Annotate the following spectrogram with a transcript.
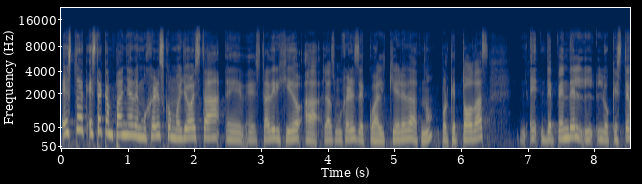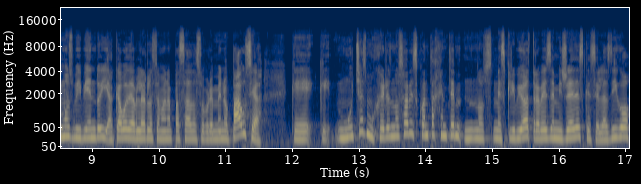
Esta, esta campaña de Mujeres como yo está, eh, está dirigido a las mujeres de cualquier edad, ¿no? Porque todas eh, depende lo que estemos viviendo y acabo de hablar la semana pasada sobre menopausia, que, muchas mujeres, no sabes cuánta gente nos, me escribió a través de mis redes, que se las digo,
